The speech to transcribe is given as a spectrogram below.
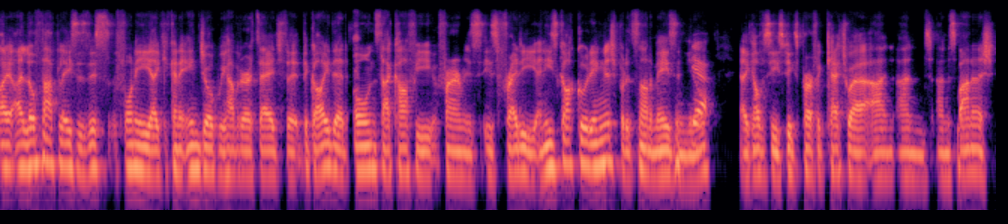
I, I love that place. Is this funny, like kind of in joke we have at Earth's Edge? The the guy that owns that coffee farm is is Freddie, and he's got good English, but it's not amazing, you know. Like obviously he speaks perfect Quechua and and and Spanish.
